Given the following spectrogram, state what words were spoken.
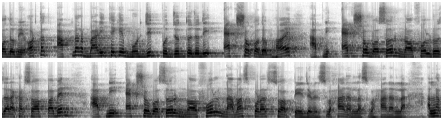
কদমে, অর্থাৎ আপনার বাড়ি থেকে মসজিদ পর্যন্ত যদি একশো কদম হয়, আপনি একশো বছর নফল রোজা রাখার সওয়াব পাবেন। আপনি একশো বছর নফল নামাজ পড়ার সওয়াব পেয়ে যাবেন। সুহান আল্লাহ সুহান আল্লাহ আল্লাহ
